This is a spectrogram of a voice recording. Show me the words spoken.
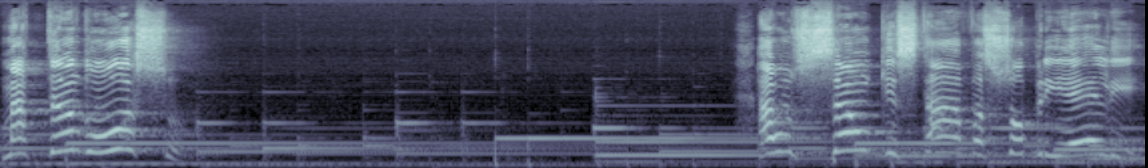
matando um urso. A unção que estava sobre ele,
